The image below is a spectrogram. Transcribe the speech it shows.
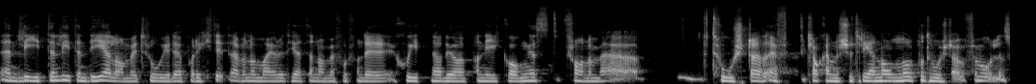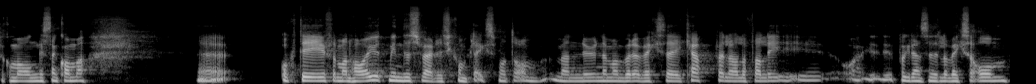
en liten, liten del av mig tror ju det på riktigt, även om majoriteten av mig fortfarande är skitnödig och har panikångest från och med torsdag efter klockan 23.00 på torsdag förmodligen så kommer ångesten komma. Eh, och det är ju för man har ju ett mindervärdeskomplex mot dem. Men nu när man börjar växa i kapp eller i alla fall i, i, på gränsen till att växa om,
